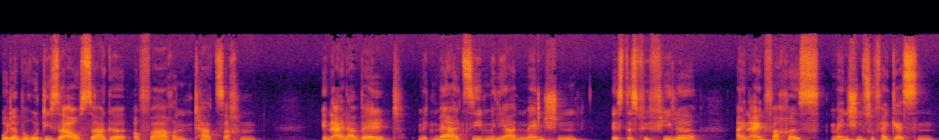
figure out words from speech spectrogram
oder beruht diese Aussage auf wahren Tatsachen? In einer Welt mit mehr als sieben Milliarden Menschen ist es für viele ein einfaches, Menschen zu vergessen,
